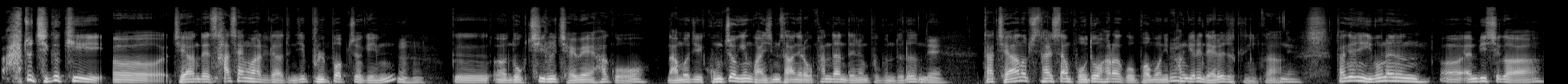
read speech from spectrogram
아주 지극히 어 제한된 사생활이라든지 불법적인. 그 어, 녹취를 제외하고 나머지 공적인 관심 사안이라고 판단되는 부분들은 네. 다 제한 없이 사실상 보도하라고 법원이 판결이 내려졌으니까 네. 당연히 이번에는 어 MBC가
